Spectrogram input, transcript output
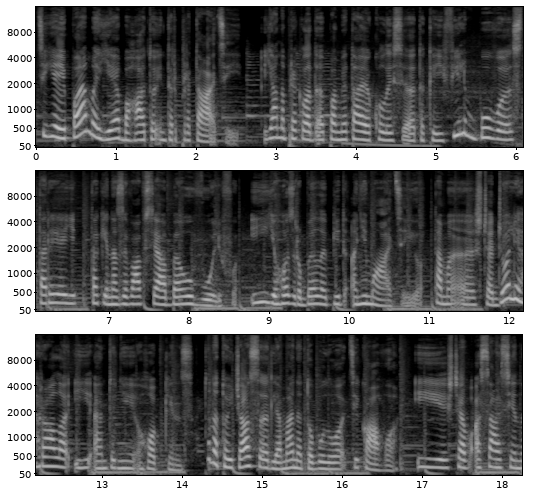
Цієї поеми є багато інтерпретацій. Я, наприклад, пам'ятаю, колись такий фільм був старий, так і називався Беовульф, і його зробили під анімацію. Там е, ще Джолі грала і Ентоні Гопкінс. То на той час для мене то було цікаво. І ще в Асасін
